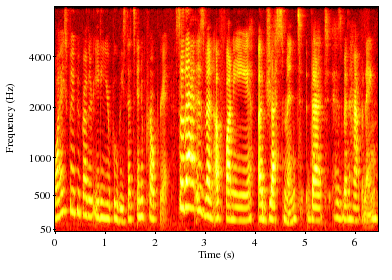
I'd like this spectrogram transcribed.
Why is baby brother eating your boobies? That's inappropriate. So that has been a funny adjustment that has been happening.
